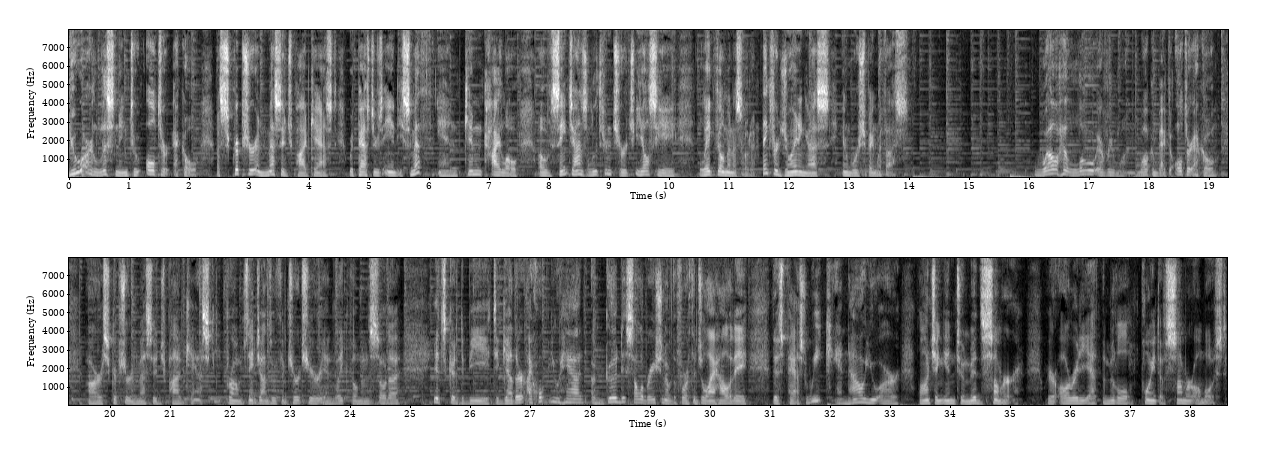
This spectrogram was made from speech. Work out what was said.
You are listening to Altar Echo, a scripture and message podcast with Pastors Andy Smith and Kim Kylo of St. John's Lutheran Church, ELCA, Lakeville, Minnesota. Thanks for joining us and worshiping with us. Well, hello, everyone. Welcome back to Altar Echo, our scripture and message podcast from St. John's Lutheran Church here in Lakeville, Minnesota. It's good to be together. I hope you had a good celebration of the 4th of July holiday this past week, and now you are launching into midsummer. We're already at the middle point of summer almost.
